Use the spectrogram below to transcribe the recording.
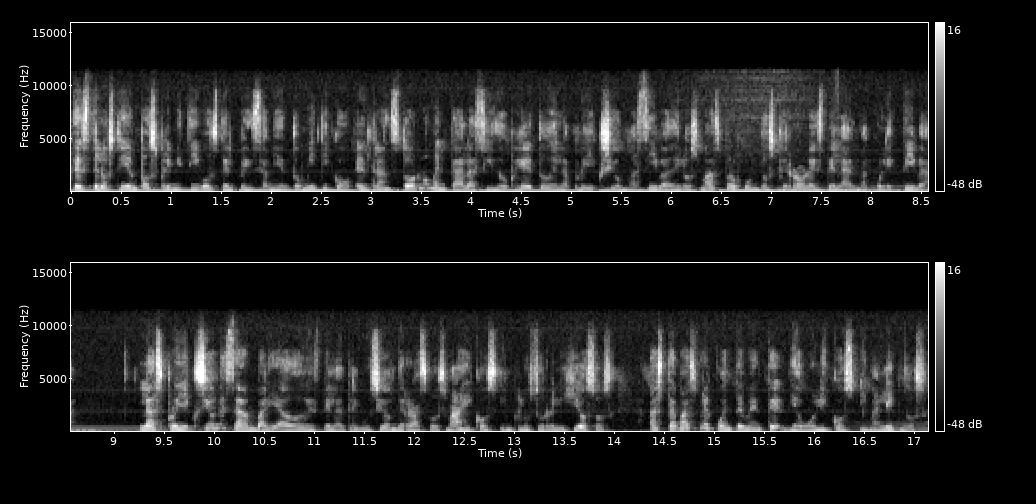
Desde los tiempos primitivos del pensamiento mítico, el trastorno mental ha sido objeto de la proyección masiva de los más profundos terrores del alma colectiva. Las proyecciones han variado desde la atribución de rasgos mágicos, incluso religiosos, hasta más frecuentemente diabólicos y malignos,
